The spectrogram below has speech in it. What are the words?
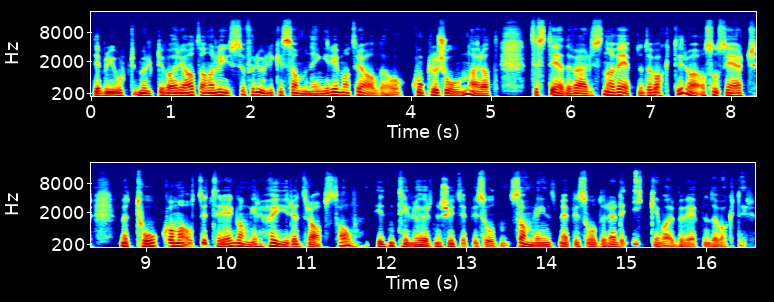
Det ble gjort multivariat analyse for ulike sammenhenger i materialet, og konklusjonen er at tilstedeværelsen av væpnede vakter var assosiert med 2,83 ganger høyere drapstall i den tilhørende skyteepisoden, sammenlignet med episoder der det ikke var bevæpnede vakter.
